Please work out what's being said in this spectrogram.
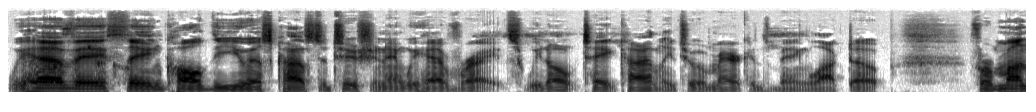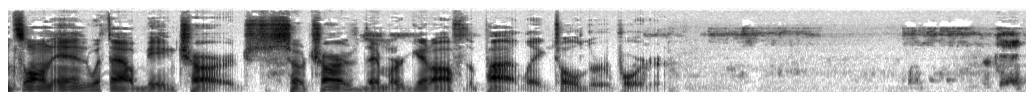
We have a thing called the U.S. Constitution, and we have rights. We don't take kindly to Americans being locked up for months on end without being charged. So charge them or get off the pot, Lake told the reporter. okay.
